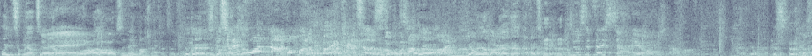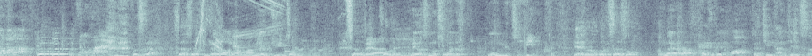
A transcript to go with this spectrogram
会怎么样怎么样，对有啦，老老师，那你帮我看一下厕所。对不对？是不是现在看一下？关呐，都没人来看厕所啦。对啊，哎灯要，打开，灯要开。就是在想哎呦，哎，上完了，这么快？不是啊，厕所你是漏尿吗没有居中，厕不居对啊中，没有什么所谓的莫名的疾病。对。第二个，如果厕所我们来刚好开这边的话，叫进堂见厕，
